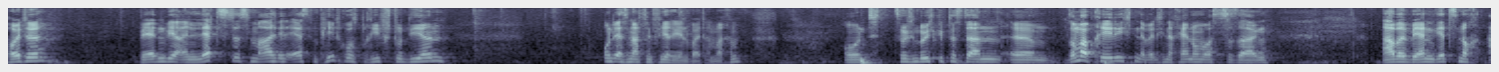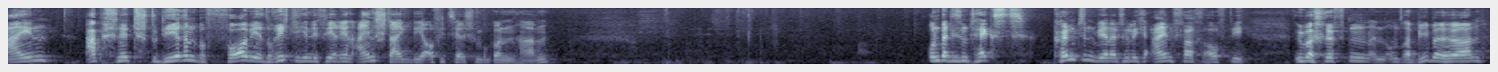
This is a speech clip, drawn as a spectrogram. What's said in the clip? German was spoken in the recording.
Heute werden wir ein letztes Mal den ersten Petrusbrief studieren und erst nach den Ferien weitermachen. Und zwischendurch gibt es dann ähm, Sommerpredigten, da werde ich nachher noch was zu sagen. Aber wir werden jetzt noch einen Abschnitt studieren, bevor wir so richtig in die Ferien einsteigen, die ja offiziell schon begonnen haben. Und bei diesem Text könnten wir natürlich einfach auf die Überschriften in unserer Bibel hören.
